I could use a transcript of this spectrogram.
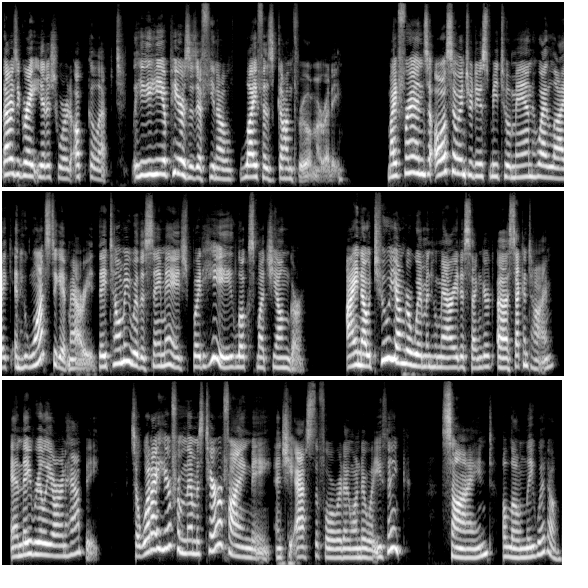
that was a great Yiddish word, upgelept. He, he appears as if, you know, life has gone through him already. My friends also introduced me to a man who I like and who wants to get married. They tell me we're the same age, but he looks much younger. I know two younger women who married a second, uh, second time, and they really aren't happy. So, what I hear from them is terrifying me. And she asked the forward, I wonder what you think. Signed, a lonely widow.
